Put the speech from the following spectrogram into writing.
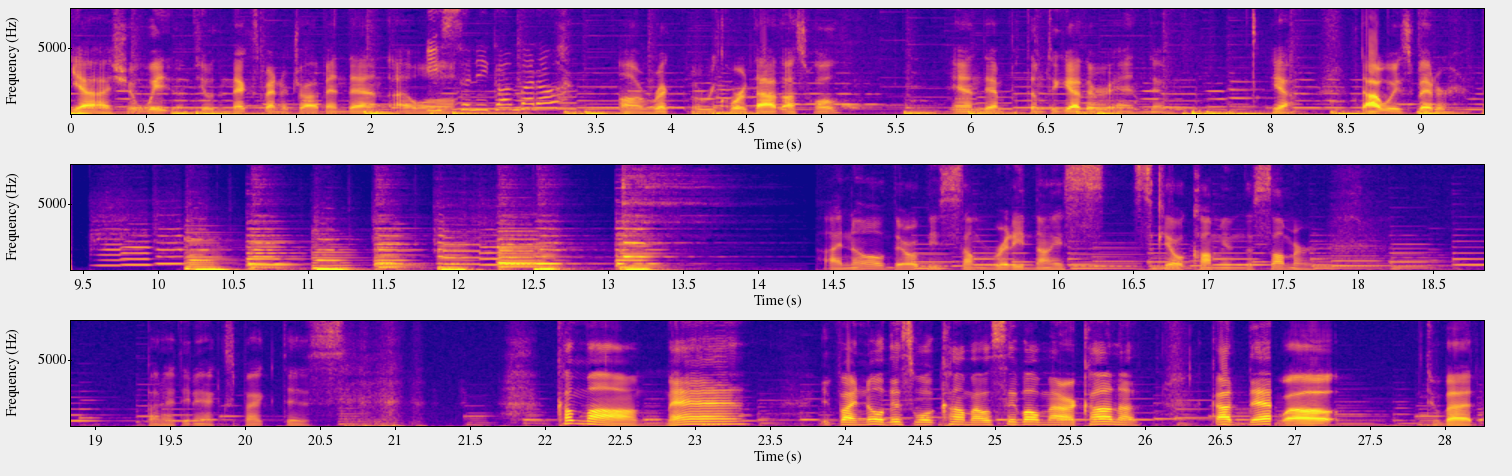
Yeah, I should wait until the next banner drop and then I will uh, rec record that as well. And then put them together and then, yeah, that way is better. I know there will be some really nice skill coming in the summer, but I didn't expect this. Come on, man! If I know this will come, I'll save out my Arcana. God damn. Well, too bad.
